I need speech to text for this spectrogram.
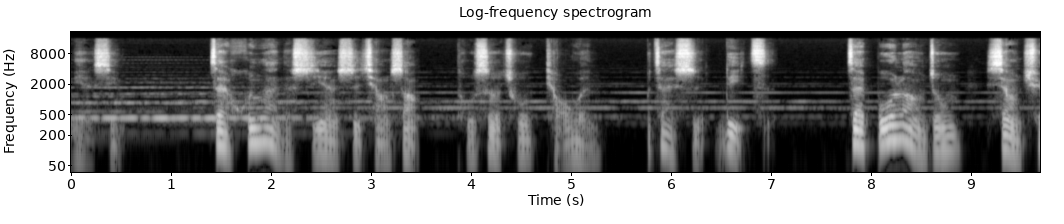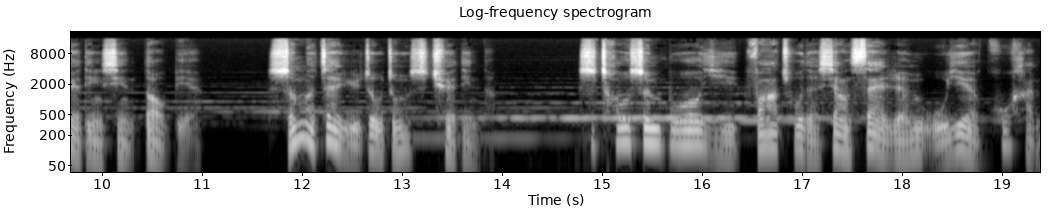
面性。在昏暗的实验室墙上，投射出条纹。不再是粒子，在波浪中向确定性道别。什么在宇宙中是确定的？是超声波仪发出的像赛人午夜哭喊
